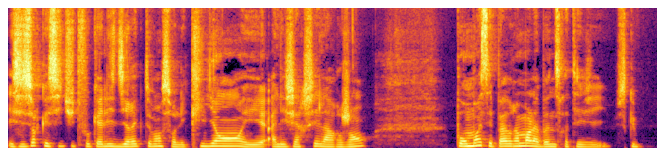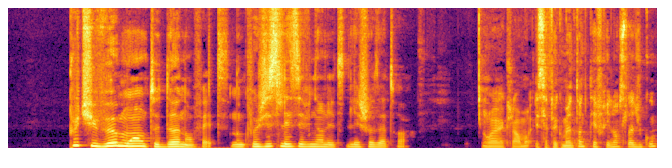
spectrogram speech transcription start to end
et c'est sûr que si tu te focalises directement sur les clients et aller chercher l'argent, pour moi, c'est pas vraiment la bonne stratégie. Parce que plus tu veux, moins on te donne en fait. Donc, faut juste laisser venir les, choses à toi. Ouais, clairement. Et ça fait combien de temps que tu es freelance là, du coup?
